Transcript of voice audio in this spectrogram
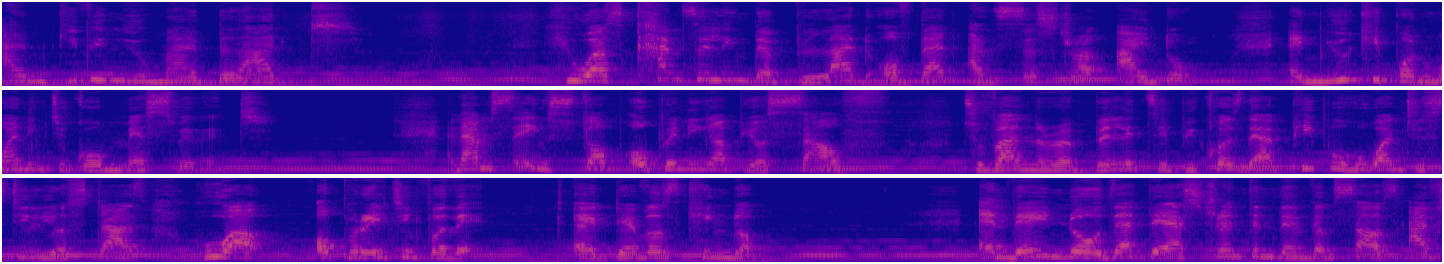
"I'm giving you my blood," he was canceling the blood of that ancestral idol and you keep on wanting to go mess with it. And I'm saying, stop opening up yourself to vulnerability because there are people who want to steal your stars, who are operating for the uh, devil's kingdom. And they know that they are strengthening themselves. I've,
